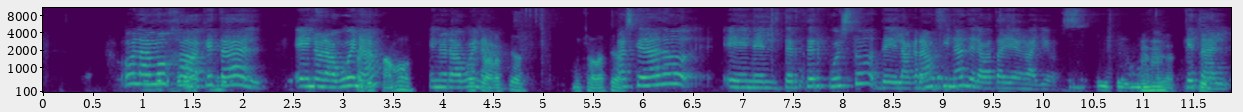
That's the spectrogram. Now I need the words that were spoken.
Hola, Moja, ¿qué tal? Enhorabuena. Enhorabuena. Muchas gracias. Muchas gracias. Has quedado en el tercer puesto de la gran final de la batalla de gallos. ¿Qué tal?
